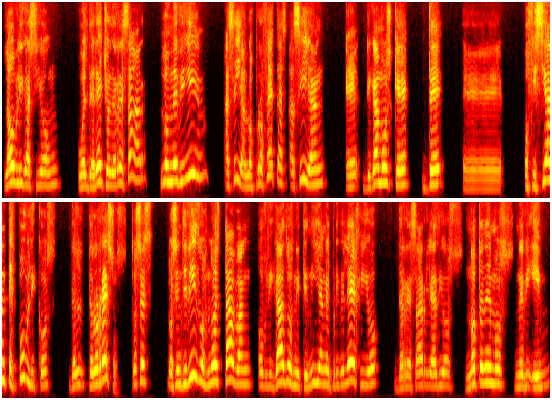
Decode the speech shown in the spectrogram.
la obligación o el derecho de rezar, los Nevi'im hacían, los profetas hacían, eh, digamos que de eh, oficiantes públicos de los rezos. Entonces, los individuos no estaban obligados ni tenían el privilegio de rezarle a Dios. No tenemos Nevi'im,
